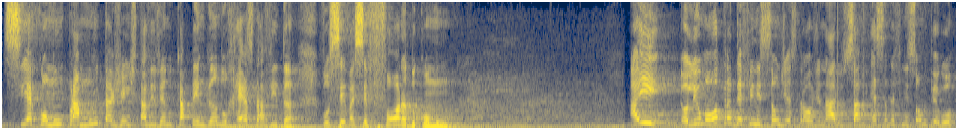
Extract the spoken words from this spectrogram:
Se é comum para muita gente estar tá vivendo capengando o resto da vida, você vai ser fora do comum. Aí eu li uma outra definição de extraordinário. Sabe, essa definição me pegou.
